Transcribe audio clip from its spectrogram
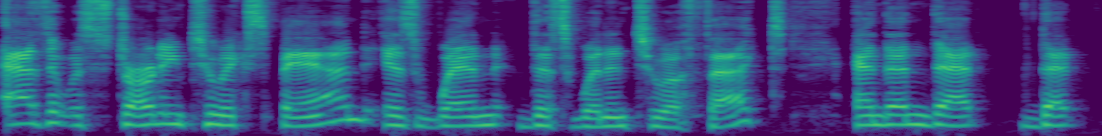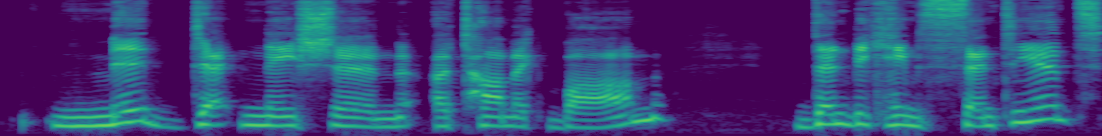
as it was starting to expand is when this went into effect and then that that mid detonation atomic bomb then became sentient,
